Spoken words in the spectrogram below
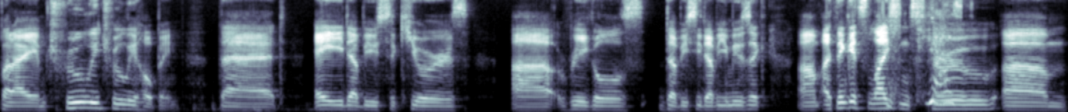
but I am truly, truly hoping that AEW secures uh, Regal's WCW music. Um, I think it's licensed Yes. through, um,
